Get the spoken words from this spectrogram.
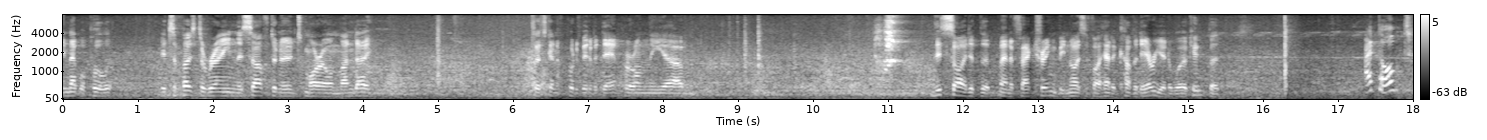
mean, that will pull it. It's supposed to rain this afternoon, tomorrow, and Monday. So it's going to put a bit of a damper on the um, this side of the manufacturing. It'd be nice if I had a covered area to work in, but I don't.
